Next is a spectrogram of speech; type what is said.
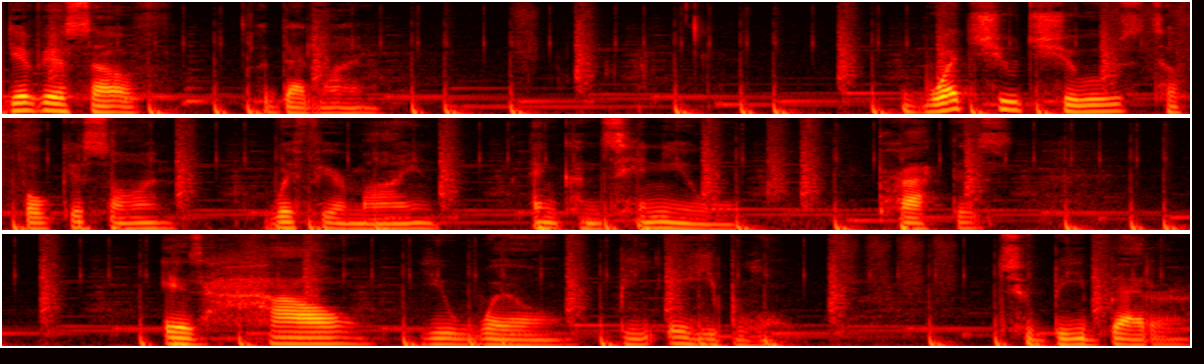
give yourself a deadline. What you choose to focus on with your mind and continue practice is how you will be able to be better,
